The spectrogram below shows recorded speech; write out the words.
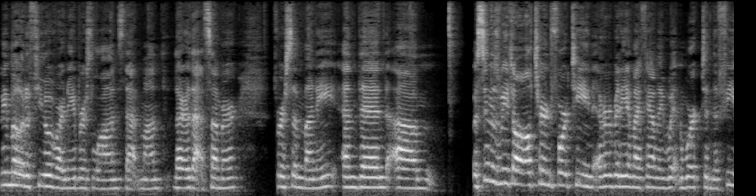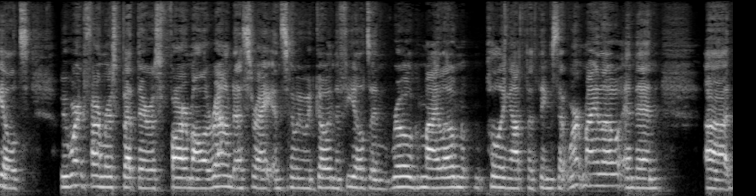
we mowed a few of our neighbors' lawns that month or that summer for some money. And then um, as soon as we all turned 14, everybody in my family went and worked in the fields we weren't farmers, but there was farm all around us, right? And so we would go in the fields and rogue Milo, pulling out the things that weren't Milo, and then uh,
